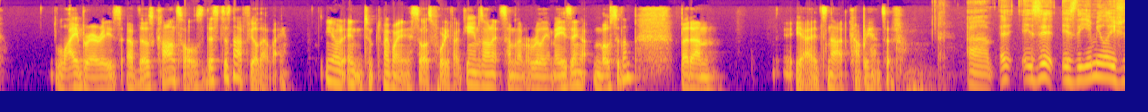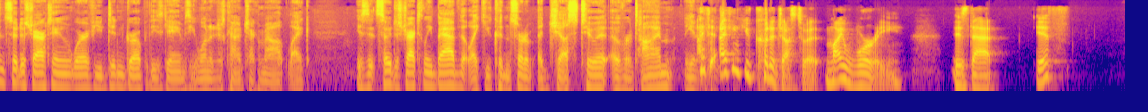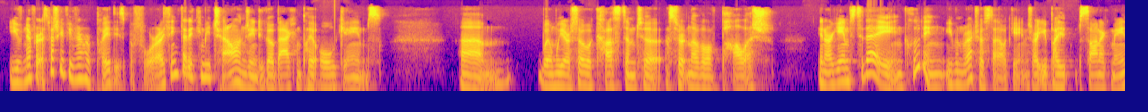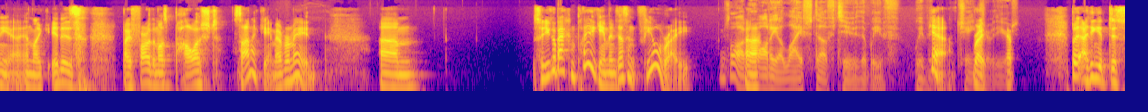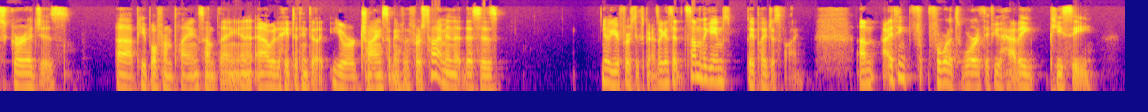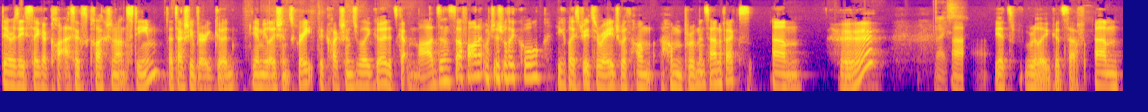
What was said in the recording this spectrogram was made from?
libraries of those consoles. This does not feel that way you know, and to, to, my point, it still has 45 games on it. Some of them are really amazing, most of them, but um, yeah, it's not comprehensive. Um, is it is the emulation so distracting? Where if you didn't grow up with these games, you want to just kind of check them out? Like, is it so distractingly bad that like you couldn't sort of adjust to it over time? You know, I, th- I think you could adjust to it. My worry is that if you've never, especially if you've never played these before, I think that it can be challenging to go back and play old games um, when we are so accustomed to a certain level of polish in our games today, including even retro styled games, right? You play Sonic Mania, and like it is by far the most polished Sonic game ever made. Um, so you go back and play a game, and it doesn't feel right. There's a lot of uh, quality of life stuff too that we've we've yeah, changed right. over the years. Yep. But I think it discourages uh, people from playing something, and I would hate to think that you're trying something for the first time, and that this is you know your first experience. Like I said, some of the games they play just fine. Um, I think f- for what it's worth, if you have a PC, there is a Sega Classics collection on Steam that's actually very good. The emulation's great. The collection's really good. It's got mods and stuff on it, which is really cool. You can play Streets of Rage with home home improvement sound effects. Um, nice. Uh, it's really good stuff. Um,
